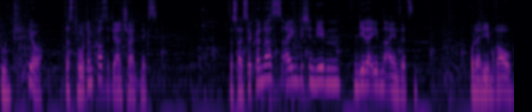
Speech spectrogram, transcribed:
Und ja, das Totem kostet ja anscheinend nichts. Das heißt, wir können das eigentlich in, jedem, in jeder Ebene einsetzen. Oder in jedem Raum.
